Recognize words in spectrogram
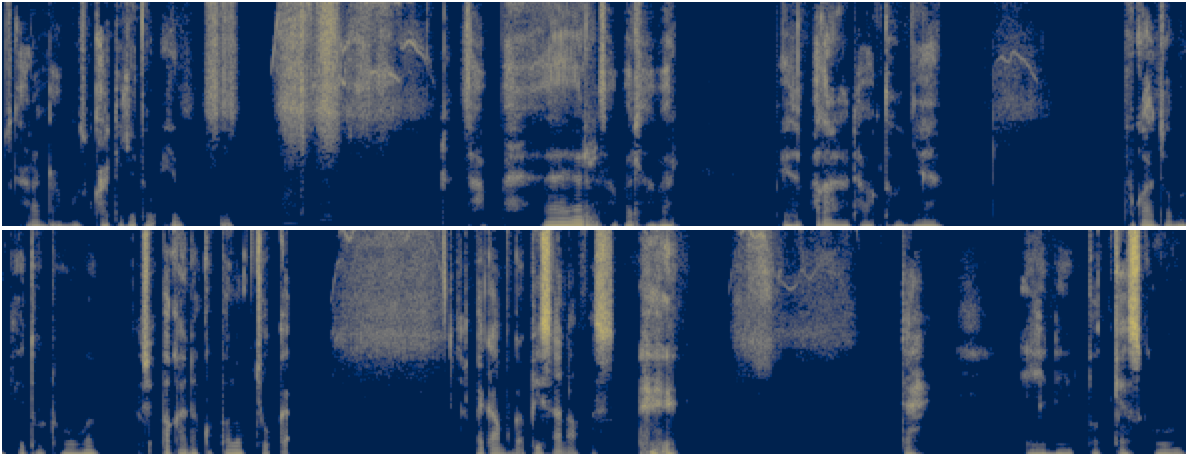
Sekarang kamu suka digituin. Sabar. sabar sabar. Besok bakalan ada waktunya. Bukan cuma gitu doang. Besok bakalan aku peluk juga. Sampai kamu gak bisa nafas. Dah ini podcastku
